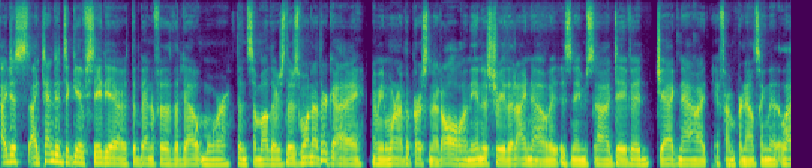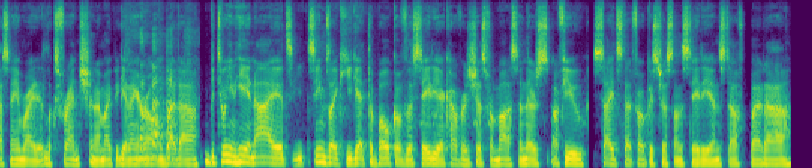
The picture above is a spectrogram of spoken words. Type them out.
I just, I tended to give Stadia the benefit of the doubt more than some others. There's one other guy, I mean, one other person at all in the industry that I know. His name's uh, David Jagneaux. If I'm pronouncing that last name right, it looks French and I might be getting it wrong. but uh, between he and I, it's, it seems like you get the bulk of the Stadia coverage just from us. And there's a few sites that focus just on Stadia and stuff. But uh,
